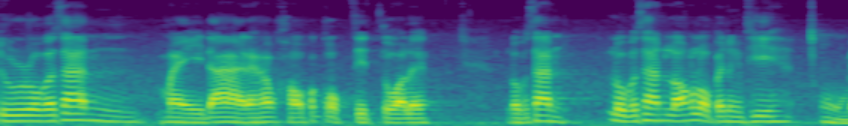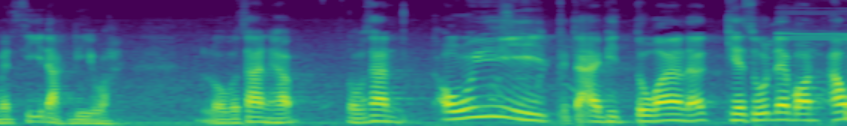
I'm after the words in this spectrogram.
ดูโรบอร์สันไม่ได้นะครับ เขาประกบติดตัวเลย โรเบสันโรเบสันล็อกหลบไปหนึ่งทีโอ้เมสซี่ดักดีว่ะโรเบสันครับโรเบสันโอ้ยกระจายผิดตัวแล้วเคซูสได้บอลเอ้า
